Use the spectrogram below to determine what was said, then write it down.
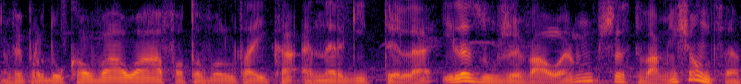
wyprodukowała fotowoltaika energii tyle, ile zużywałem przez dwa miesiące.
